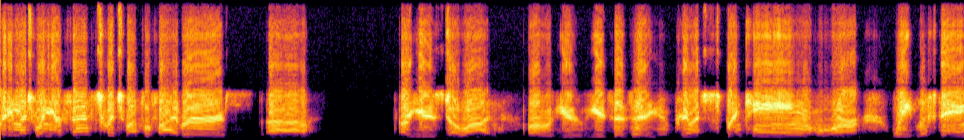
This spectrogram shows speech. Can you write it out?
Pretty much when your fast twitch muscle fibers uh, are used a lot, or you use as a, you know, pretty much sprinting or weightlifting,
